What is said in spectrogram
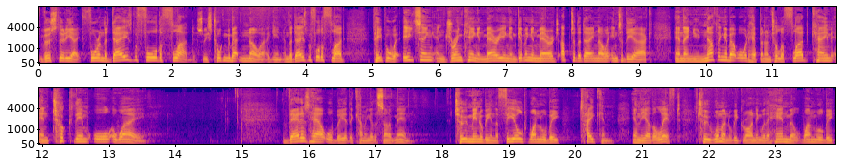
verse 38, For in the days before the flood, so he's talking about Noah again, in the days before the flood, people were eating and drinking and marrying and giving in marriage up to the day Noah entered the ark, and they knew nothing about what would happen until the flood came and took them all away. That is how it will be at the coming of the Son of Man. Two men will be in the field, one will be taken and the other left. Two women will be grinding with a handmill, one will be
